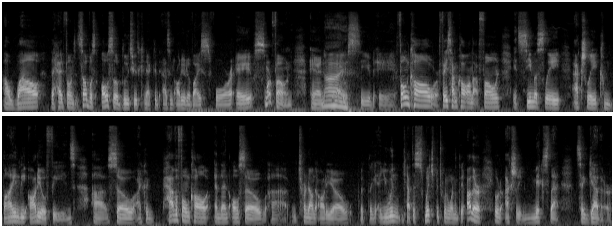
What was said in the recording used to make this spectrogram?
uh, while the headphones itself was also Bluetooth connected as an audio device for a smartphone. And when I received a phone call or a FaceTime call on that phone, it seamlessly actually combined the audio feeds, uh, so I could have a phone call and then also uh, turn down the audio with the you wouldn't have to switch between one or the other it would actually mix that together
